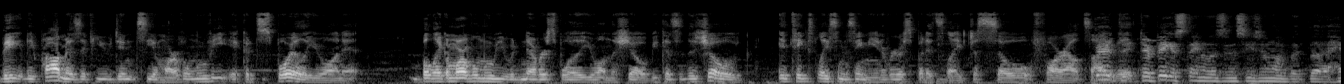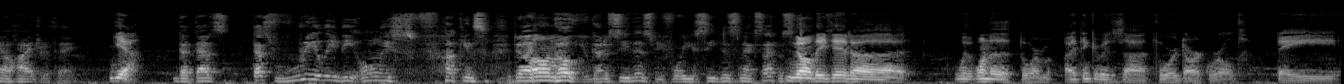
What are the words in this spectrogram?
the the problem is if you didn't see a Marvel movie, it could spoil you on it. But like a Marvel movie would never spoil you on the show because the show it takes place in the same universe, but it's like just so far outside their, of it. their biggest thing was in season one with the Hail Hydra thing. Yeah, That that's that's really the only fucking. They're like, Um, no, you got to see this before you see this next episode. no, they did uh with one of the Thor. I think it was uh, Thor: Dark World. They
